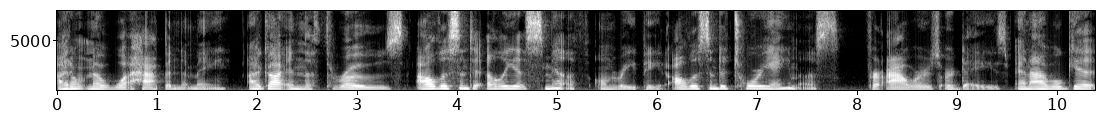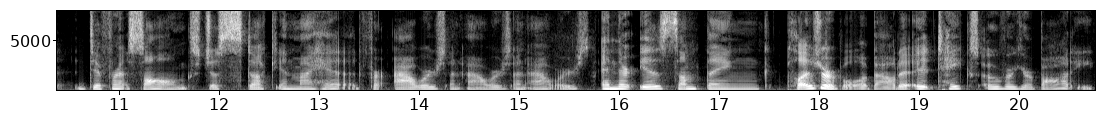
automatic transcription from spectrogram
I don't know what happened to me. I got in the throes. I'll listen to Elliott Smith on repeat. I'll listen to Tori Amos for hours or days, and I will get different songs just stuck in my head for hours and hours and hours. And there is something pleasurable about it. It takes over your body.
